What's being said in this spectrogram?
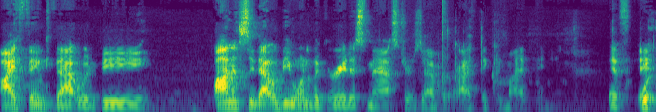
I think that would be honestly that would be one of the greatest masters ever. I think, in my opinion. If, if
